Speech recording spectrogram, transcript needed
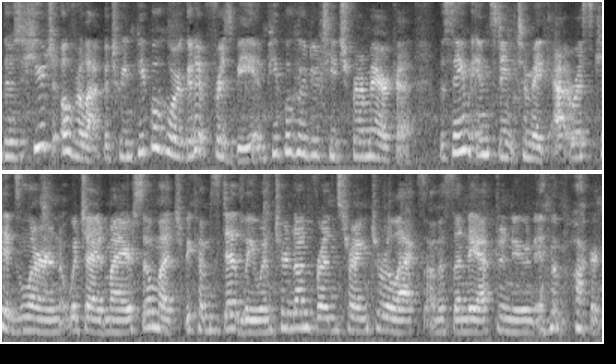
There's a huge overlap between people who are good at Frisbee and people who do Teach for America. The same instinct to make at-risk kids learn, which I admire so much, becomes deadly when turned on friends trying to relax on a Sunday afternoon in the park.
